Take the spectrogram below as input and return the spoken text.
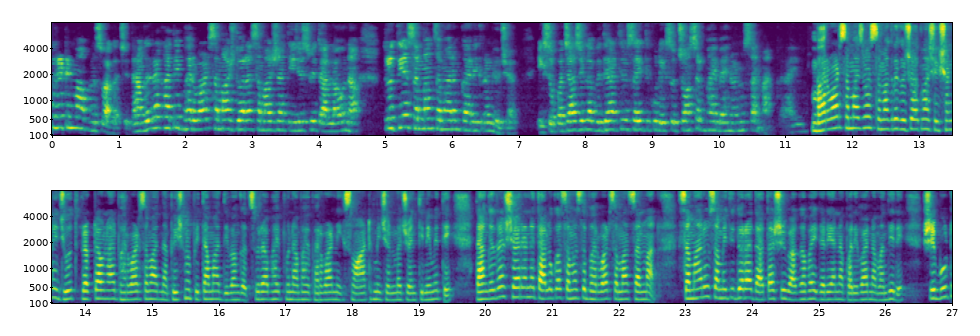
બુલેટિનમાં આપનું સ્વાગત છે. ધાંગધ્રા ખાતે ભરવાડ સમાજ દ્વારા સમાજના તેજસ્વી તાલાઓના તૃતીય સન્માન સમારંભ કાર્યક્રમ યોજાયો. એકસો પચાસ જેટલા વિદ્યાર્થીઓ સહિત કુલ એકસો ચોસઠ ભાઈ બહેનોનું સન્માન કરાયું. ભરવાડ સમાજમાં સમગ્ર ગુજરાતમાં શિક્ષણની જ્યોત પ્રગટાવનાર ભરવાડ સમાજના ભીષ્મ પિતામાં દિવંગત સુરાભાઈ પુનાભાઈ ભરવાડની એકસો આઠમી જન્મ જયંતિ નિમિત્તે ધાંગધ્રા શહેર અને તાલુકા સમસ્ત ભરવાડ સમાજ સન્માન સમારોહ સમિતિ દ્વારા દાતા શ્રી વાઘાભાઈ ગરિયાના પરિવારના મંદિરે શ્રી બુટ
